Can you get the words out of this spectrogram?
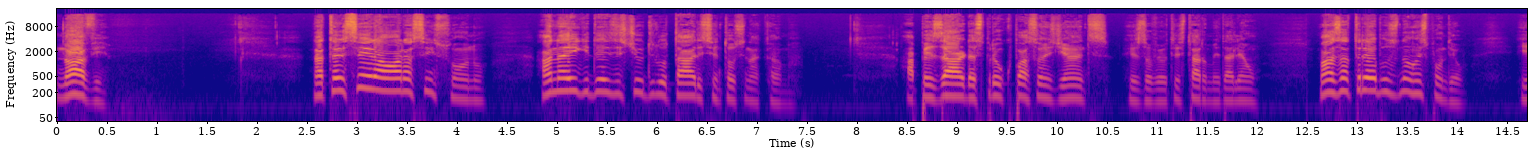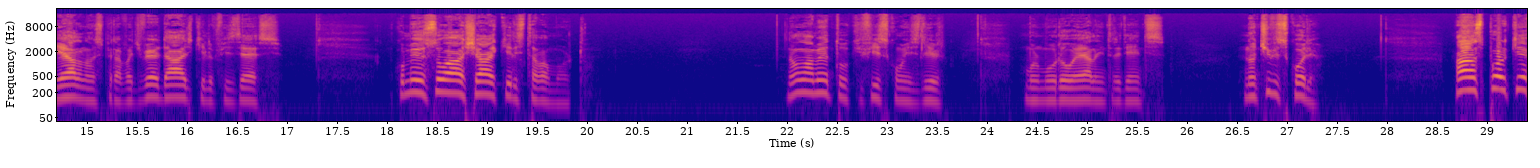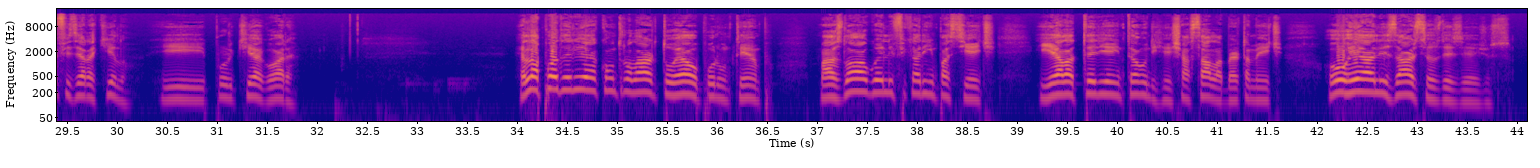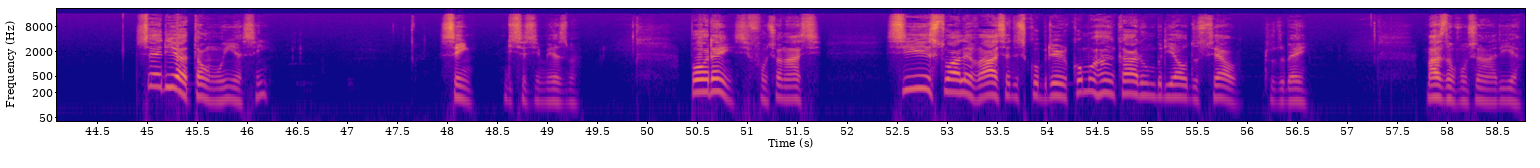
9. Na terceira hora sem sono, Anaig desistiu de lutar e sentou-se na cama. Apesar das preocupações de antes, resolveu testar o medalhão. Mas a Trebus não respondeu, e ela não esperava de verdade que ele o fizesse. Começou a achar que ele estava morto. Não lamento o que fiz com Slir, murmurou ela entre dentes. Não tive escolha. Mas por que fizer aquilo? E por que agora? Ela poderia controlar Tuel por um tempo, mas logo ele ficaria impaciente e ela teria então de rechaçá-lo abertamente ou realizar seus desejos. Seria tão ruim assim? Sim, disse a si mesma. Porém, se funcionasse, se isto a levasse a descobrir como arrancar um brial do céu, tudo bem mas não funcionaria.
